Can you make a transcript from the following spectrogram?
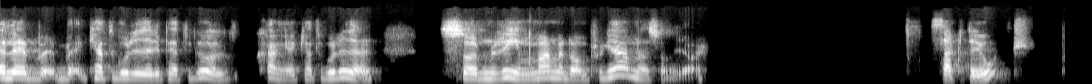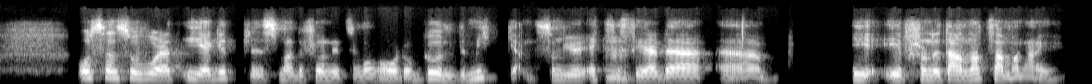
eller kategorier i Peter Guld, genrekategorier, som rimmar med de programmen som vi gör. Sagt och gjort. Och sen så vårt eget pris som hade funnits i många år då, Guldmicken, som ju existerade mm. eh, i, i, från ett annat sammanhang.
